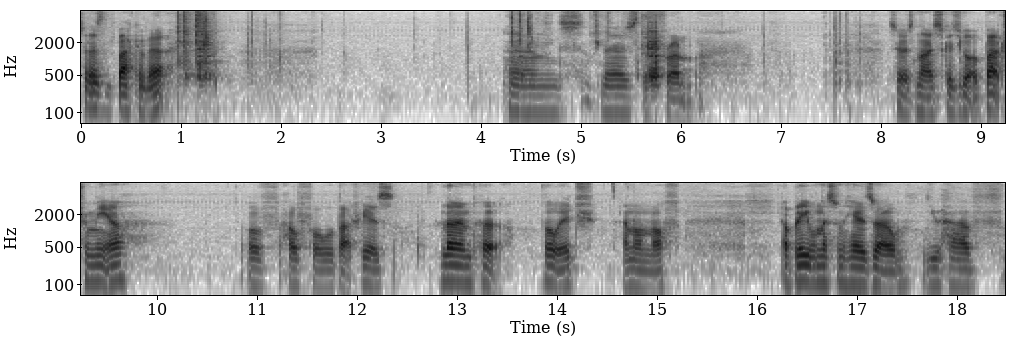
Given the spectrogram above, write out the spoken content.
So there's the back of it. And there's the front. So it's nice because you've got a battery meter of how full the battery is. Low input voltage and on and off. I believe on this one here as well, you have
